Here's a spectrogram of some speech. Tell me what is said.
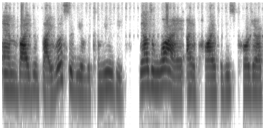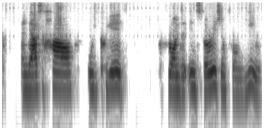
and by the diversity of the community. That's why I applied for this project, and that's how we create from the inspiration from you,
